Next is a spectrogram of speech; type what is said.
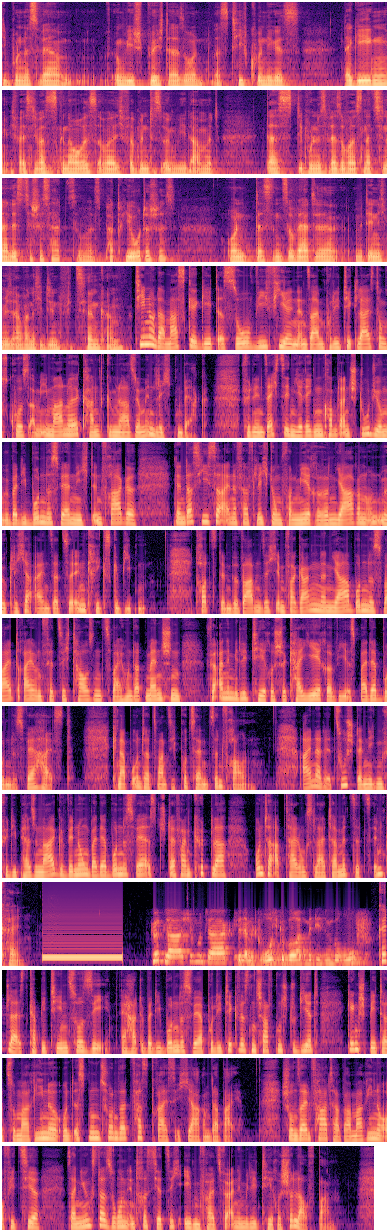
Die Bundeswehr, irgendwie spüre ich da so was Tiefgründiges dagegen. Ich weiß nicht, was es genau ist, aber ich verbinde es irgendwie damit, dass die Bundeswehr sowas Nationalistisches hat, sowas Patriotisches. Und das sind so Werte, mit denen ich mich einfach nicht identifizieren kann. Tino Damaske geht es so wie vielen in seinem Politikleistungskurs am Immanuel Kant Gymnasium in Lichtenberg. Für den 16-Jährigen kommt ein Studium über die Bundeswehr nicht in Frage, denn das hieße eine Verpflichtung von mehreren Jahren und mögliche Einsätze in Kriegsgebieten. Trotzdem bewarben sich im vergangenen Jahr bundesweit 43.200 Menschen für eine militärische Karriere, wie es bei der Bundeswehr heißt. Knapp unter 20 Prozent sind Frauen. Einer der Zuständigen für die Personalgewinnung bei der Bundeswehr ist Stefan Küttler, Unterabteilungsleiter mit Sitz in Köln. Küttler, schönen guten Tag. Ich bin damit groß geworden mit diesem Beruf. Küttler ist Kapitän zur See. Er hat über die Bundeswehr Politikwissenschaften studiert, ging später zur Marine und ist nun schon seit fast 30 Jahren dabei. Schon sein Vater war Marineoffizier, sein jüngster Sohn interessiert sich ebenfalls für eine militärische Laufbahn.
